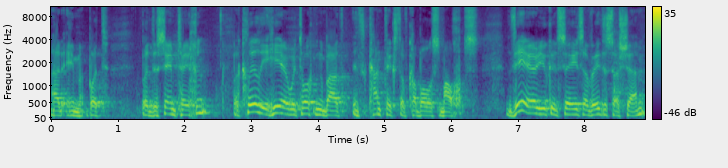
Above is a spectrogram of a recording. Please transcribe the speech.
not Ema, but, but the same Teichen. But clearly here we're talking about in the context of Kabbalah's Malchus. There you could say it's Avedis Hashem,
